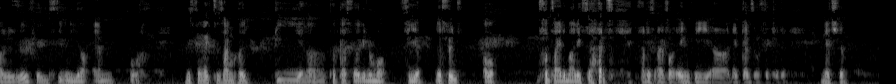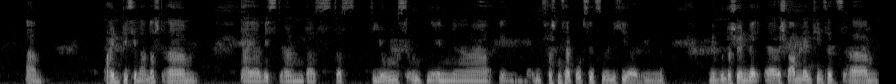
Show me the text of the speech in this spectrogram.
Hallöchen, Steven hier. Ähm, oh, muss vorweg zu sagen, heute die äh, Podcast-Folge Nummer 4, nicht 5, aber verzeiht mal Alex, der hat, es einfach irgendwie äh, nicht ganz auf der Kette. Nicht schlimm. Ähm, heute ein bisschen anders, ähm, da ihr wisst, ähm, dass, dass die Jungs unten in, äh, in, in Zwischenfeldbruch sitzen und ich hier in, in einem wunderschönen äh, Schwabenländchen sitze. Ähm,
